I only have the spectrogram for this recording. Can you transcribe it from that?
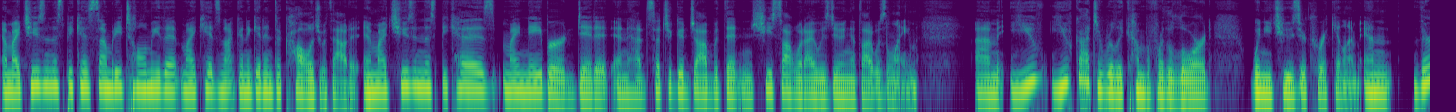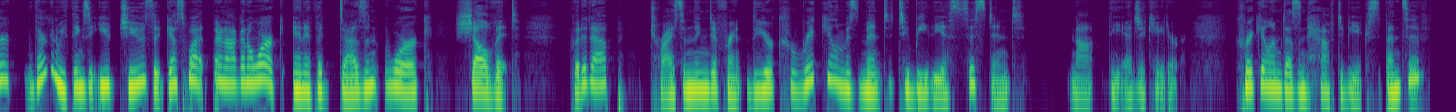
Am I choosing this because somebody told me that my kid's not going to get into college without it? Am I choosing this because my neighbor did it and had such a good job with it and she saw what I was doing and thought it was lame? Um, you've you've got to really come before the Lord when you choose your curriculum, and there there are going to be things that you choose that guess what they're not going to work, and if it doesn't work, shelve it, put it up, Try something different. Your curriculum is meant to be the assistant, not the educator. Curriculum doesn't have to be expensive.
